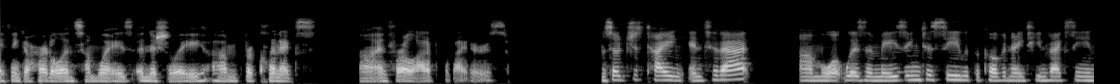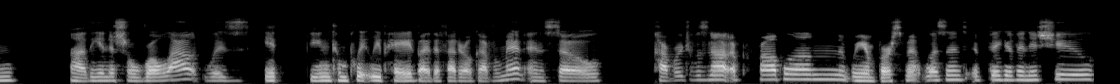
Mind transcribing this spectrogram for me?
I think, a hurdle in some ways initially um, for clinics uh, and for a lot of providers. So, just tying into that, um, what was amazing to see with the COVID 19 vaccine, uh, the initial rollout was it being completely paid by the federal government. And so, coverage was not a problem, reimbursement wasn't a big of an issue.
